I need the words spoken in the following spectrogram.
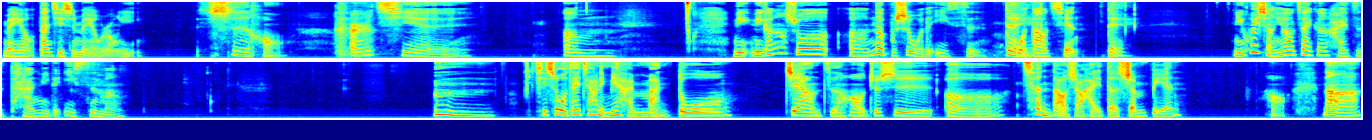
没有，但其实没有容易，是齁，而且，嗯，你你刚刚说，呃，那不是我的意思，对，我道歉，对，你会想要再跟孩子谈你的意思吗？嗯，其实我在家里面还蛮多。这样子哈，就是呃蹭到小孩的身边，好，那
